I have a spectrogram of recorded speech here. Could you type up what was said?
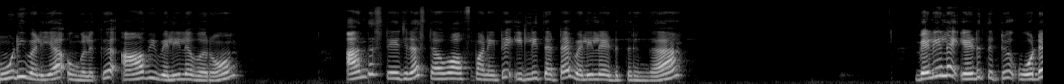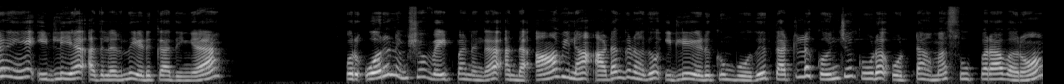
மூடி வழியாக உங்களுக்கு ஆவி வெளியில் வரும். அந்த ஸ்டேஜில் ஸ்டவ் ஆஃப் பண்ணிவிட்டு இட்லி தட்டை வெளியில் எடுத்துருங்க. வெளியில் எடுத்துட்டு உடனே இட்லியை அதிலிருந்து எடுக்காதீங்க. ஒரு ஒரு நிமிஷம் வெயிட் பண்ணுங்கள் அந்த ஆவிலாம் அடங்குனதும் இட்லியை எடுக்கும்போது தட்டில் கொஞ்சம் கூட ஒட்டாமல் சூப்பராக வரும்.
